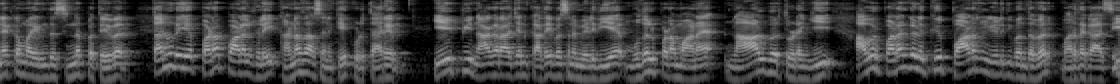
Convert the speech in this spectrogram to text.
இணக்கமாக இருந்த சின்னப்பத்தேவர் தன்னுடைய படப்பாடல்களை கண்ணதாசனுக்கே கொடுத்தாரு. ஏ பி நாகராஜன் கதைவசனம் எழுதிய முதல் படமான நால்வர் தொடங்கி அவர் படங்களுக்கு பாடல்கள் எழுதி வந்தவர் மருதகாசி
